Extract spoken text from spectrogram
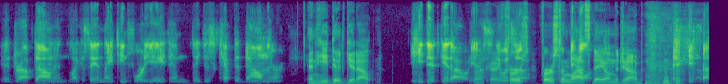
it dropped down in like I say in 1948 and they just kept it down there. and he did get out. He did get out. Yes, okay, it was first uh, first and last Al- day on the job. yeah,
